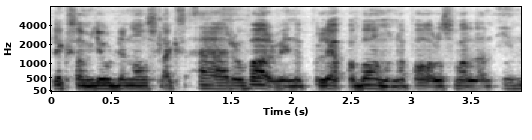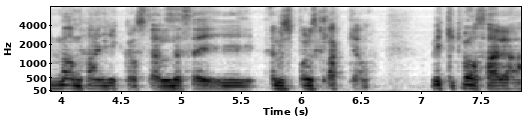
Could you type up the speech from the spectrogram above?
liksom gjorde någon slags ärovarv inne på löparbanorna på Arosvallen innan han gick och ställde sig i Älvsborgsklacken. Vilket var så här.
